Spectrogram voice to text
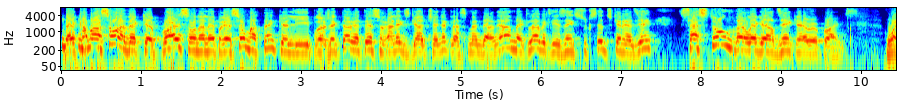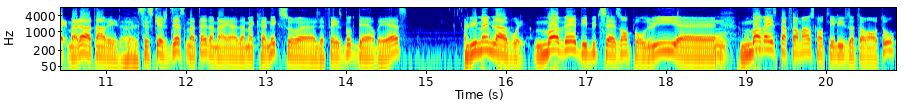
Ben, commençons avec euh, Price. On a l'impression, Martin, que les projecteurs étaient sur Alex Galchenyuk la semaine dernière, mais que là, avec les insuccès du Canadien, ça se tourne vers le gardien Carey Price. Oui, mais là, attendez. là. C'est ce que je disais ce matin dans ma, dans ma chronique sur euh, le Facebook de RDS. Lui-même l'a avoué. Mauvais début de saison pour lui. euh, Mauvaise performance contre les Leafs de Toronto.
